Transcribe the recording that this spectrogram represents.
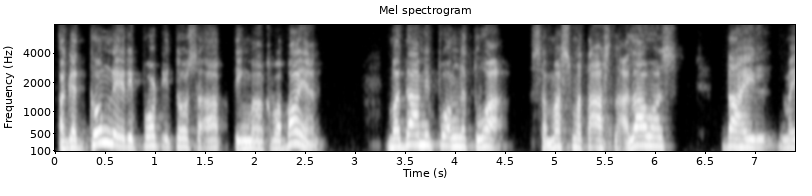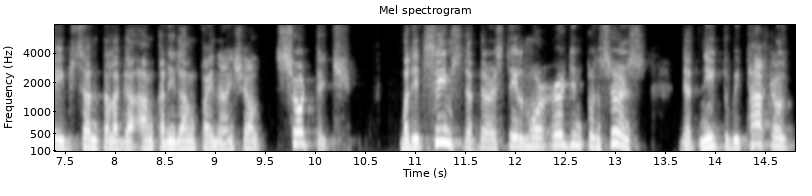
Agad kong nai-report ito sa acting mga kababayan. Madami po ang natuwa sa mas mataas na allowance dahil maibsan talaga ang kanilang financial shortage. But it seems that there are still more urgent concerns that need to be tackled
